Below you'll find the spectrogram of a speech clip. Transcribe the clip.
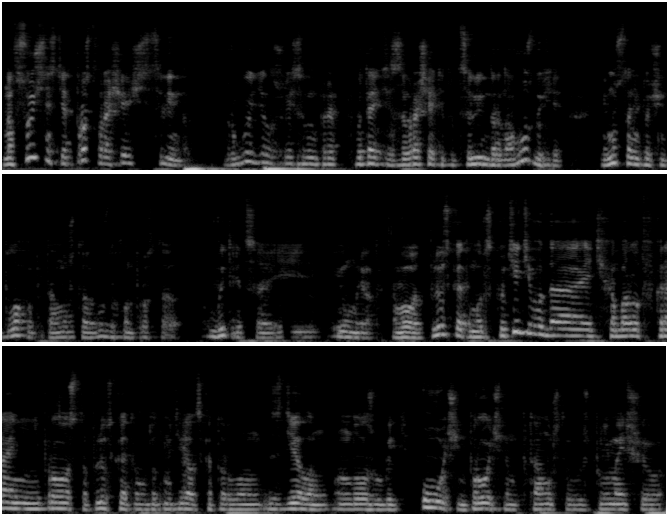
Но в сущности это просто вращающийся цилиндр. Другое дело, что если вы, например, пытаетесь завращать этот цилиндр на воздухе, ему станет очень плохо, потому что воздух он просто вытрется и, и умрет. Вот. Плюс к этому раскрутить его до этих оборотов крайне непросто. Плюс к этому тот материал, с которого он сделан, он должен быть очень прочным, потому что вы же понимаете, что его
